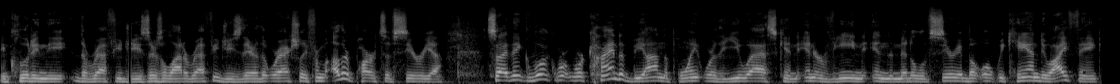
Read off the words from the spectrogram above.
including the the refugees. There's a lot of refugees there that were actually from other parts of Syria. So I think, look, we're, we're kind of beyond the point where the U.S. can intervene in the middle of Syria, but what we can do, I think,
